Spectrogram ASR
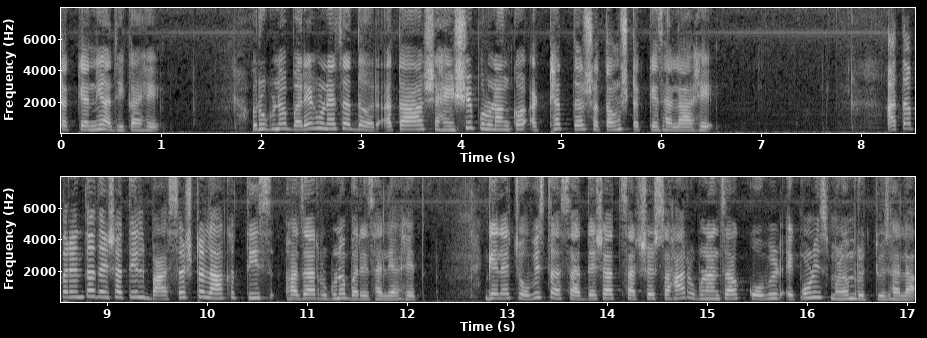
टक्क्यांनी अधिक आहे. रुग्ण बरे होण्याचा दर आता शहाऐंशी पूर्णांक अठ्याहत्तर शतांश टक्के झाला आहे. आतापर्यंत देशातील बासष्ट लाख तीस हजार रुग्ण बरे झाले आहेत. गेल्या चोवीस तासात देशात सातशे सहा रुग्णांचा कोविड एकोणीसमुळे मृत्यू झाला.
